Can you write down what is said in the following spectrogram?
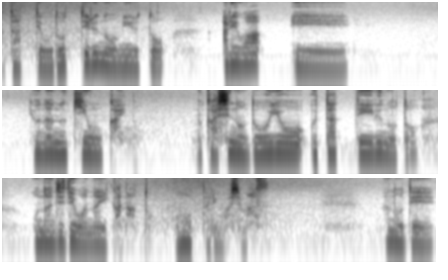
歌って踊ってるのを見るとあれは、えー、夜な抜き音階の昔の童謡を歌っているのと同じではないかなと思ったりもします。なので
